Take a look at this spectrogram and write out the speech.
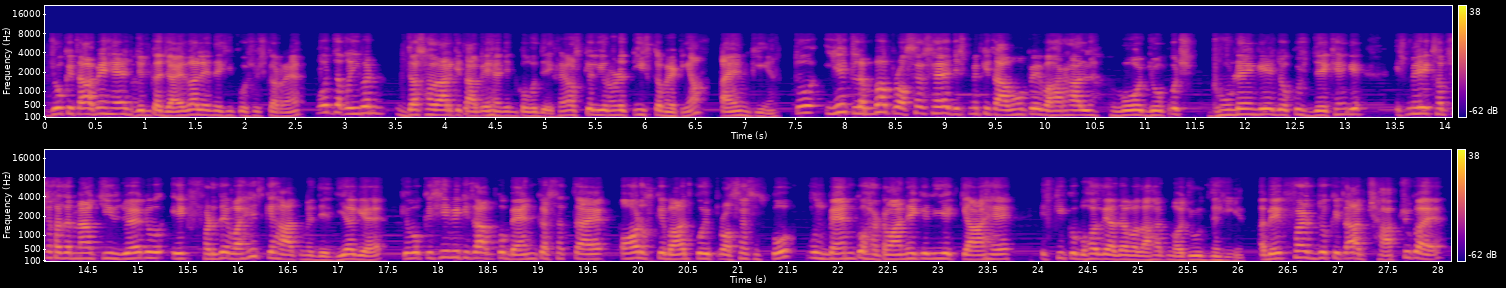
جو کتابیں ہیں جن کا جائزہ لینے کی کوشش کر رہے ہیں، وہ تقریباً دس ہزار کتابیں ہیں جن کو وہ دیکھ رہے ہیں۔ اس کے لیے انہوں نے تیس کمیٹیاں قائم کی ہیں۔ تو یہ ایک لمبا پروسیس ہے جس میں کتابوں پہ بہرحال وہ جو کچھ ڈھونڈیں گے، جو کچھ دیکھیں گے، اس میں ایک سب سے خطرناک چیز جو ہے کہ وہ ایک فرد واحد کے ہاتھ میں دے دیا گیا ہے کہ وہ کسی بھی کتاب کو بین کر سکتا ہے اور اس کے بعد کوئی پروسیس اس کو، اس بین کو ہٹوانے کے لیے کیا ہے، اس کی کوئی بہت زیادہ وضاحت موجود نہیں ہے۔ اب ایک فرد جو کتاب چھاپ چکا ہے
